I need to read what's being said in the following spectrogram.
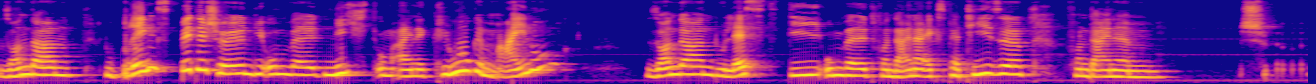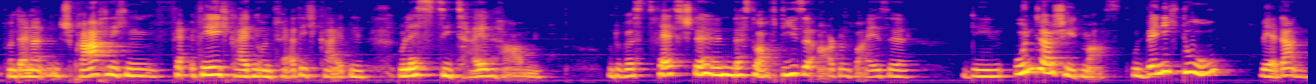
sondern du bringst bitteschön die Umwelt nicht um eine kluge Meinung, sondern du lässt die Umwelt von deiner Expertise, von deinem von deinen sprachlichen Fähigkeiten und Fertigkeiten, du lässt sie teilhaben. Und du wirst feststellen, dass du auf diese Art und Weise den Unterschied machst. Und wenn nicht du, wer dann?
